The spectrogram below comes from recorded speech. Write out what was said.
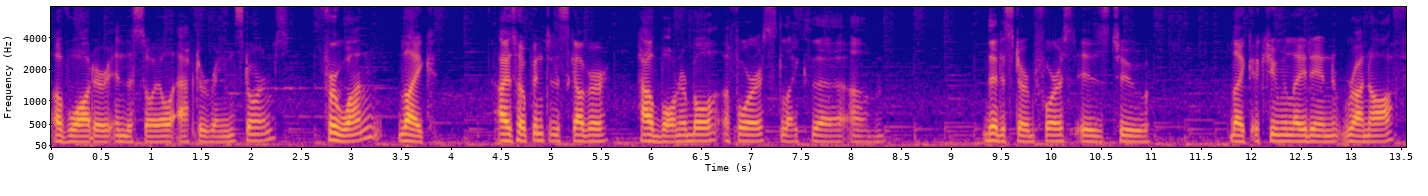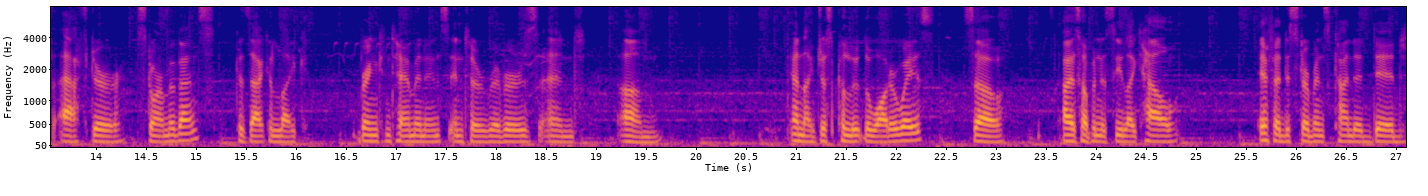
of water in the soil after rainstorms. For one, like I was hoping to discover how vulnerable a forest like the um, the disturbed forest is to like accumulating runoff after storm events because that could like bring contaminants into rivers and um, and like just pollute the waterways. So I was hoping to see like how if a disturbance kind of did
